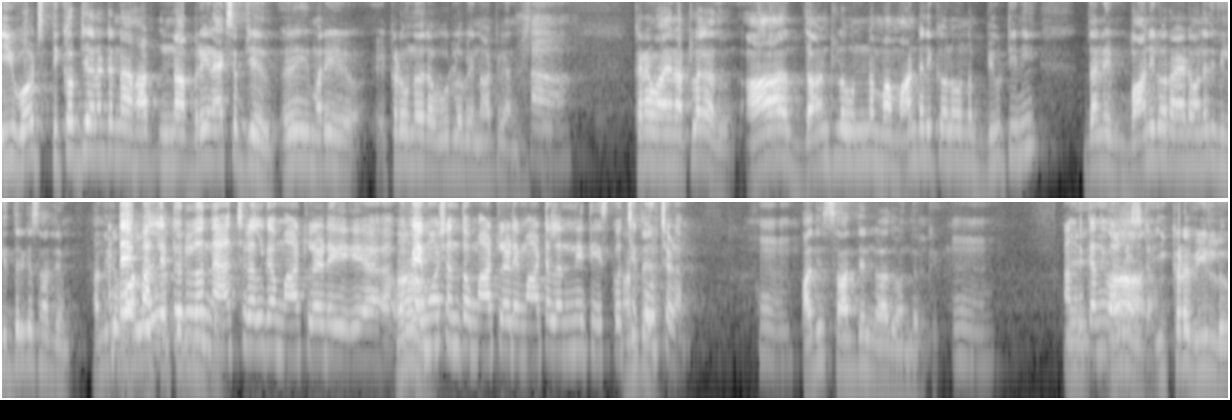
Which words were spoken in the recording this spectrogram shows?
ఈ వర్డ్స్ పికప్ చేయాలంటే నా హార్ట్ నా బ్రెయిన్ యాక్సెప్ట్ చేయదు. ఏ మరి ఎక్కడ ఉన్నదిరా ఊర్లో పోయి నాటుగా అనిపిస్తుంది. కానీ ఆయన అట్లా కాదు. ఆ దాంట్లో ఉన్న మా మాండలికంలో ఉన్న బ్యూటీని దాన్ని బాణీలో రాయడం అనేది వీళ్ళిద్దరికీ సాధ్యం. అందుకే పల్లెటూరులో న్యాచురల్గా మాట్లాడే ఒక ఎమోషన్తో మాట్లాడే మాటలన్నీ తీసుకొచ్చి కూర్చడం. అది సాధ్యం కాదు అందరికి. అందుకని ఇక్కడ వీళ్ళు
